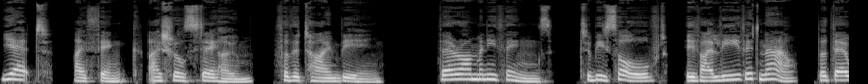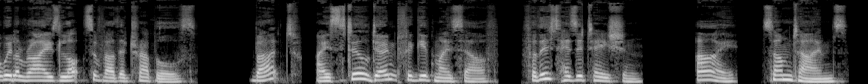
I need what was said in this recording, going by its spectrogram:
yet, I think I shall stay home for the time being. There are many things to be solved if I leave it now, but there will arise lots of other troubles. But I still don't forgive myself for this hesitation. I sometimes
